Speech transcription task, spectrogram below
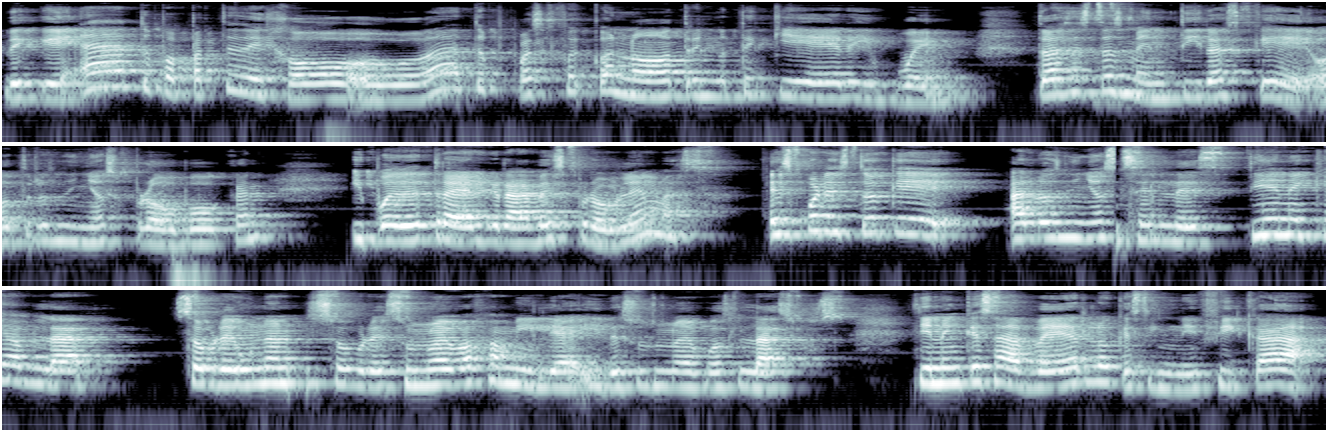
de que, ah, tu papá te dejó, o ah, tu papá se fue con otro y no te quiere, y bueno, todas estas mentiras que otros niños provocan y puede traer graves problemas. Es por esto que a los niños se les tiene que hablar sobre, una, sobre su nueva familia y de sus nuevos lazos. Tienen que saber lo que significa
